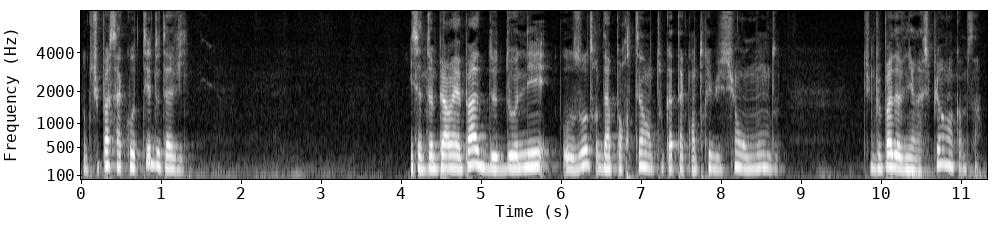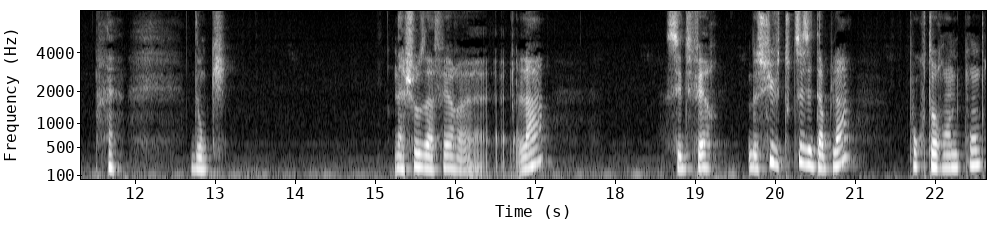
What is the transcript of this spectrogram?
Donc tu passes à côté de ta vie. Ça ne te permet pas de donner aux autres, d'apporter en tout cas ta contribution au monde. Tu ne peux pas devenir inspirant comme ça. Donc, la chose à faire euh, là, c'est de faire, de suivre toutes ces étapes-là pour te rendre compte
